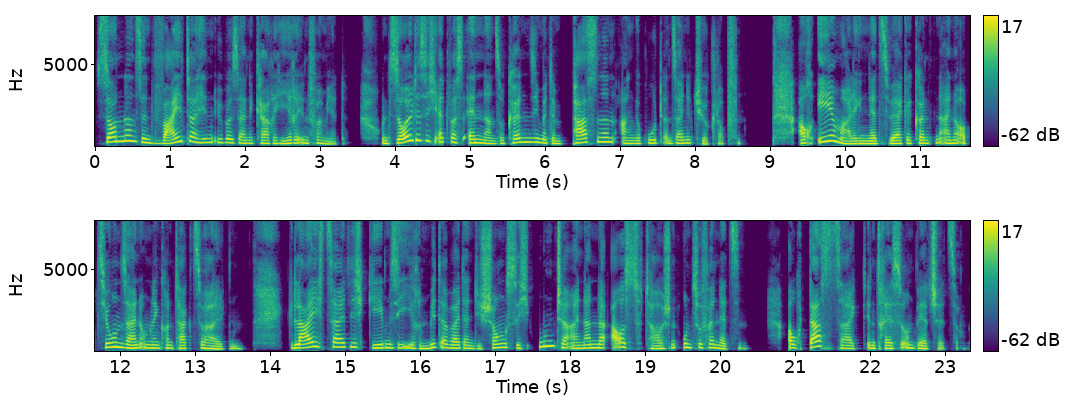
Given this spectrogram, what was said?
sondern sind weiterhin über seine Karriere informiert. Und sollte sich etwas ändern, so können Sie mit dem passenden Angebot an seine Tür klopfen. Auch ehemalige Netzwerke könnten eine Option sein, um den Kontakt zu halten. Gleichzeitig geben Sie Ihren Mitarbeitern die Chance, sich untereinander auszutauschen und zu vernetzen. Auch das zeigt Interesse und Wertschätzung.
